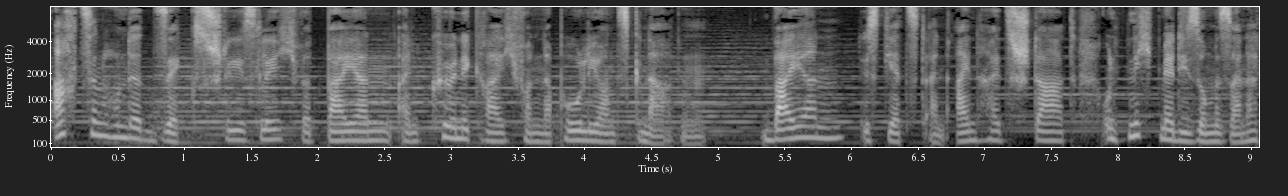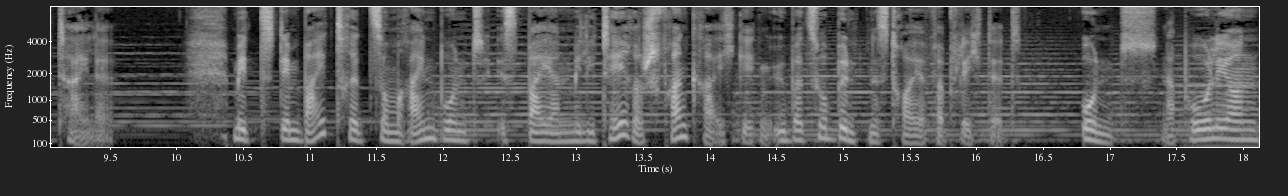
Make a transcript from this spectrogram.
1806 schließlich wird Bayern ein Königreich von Napoleons Gnaden. Bayern ist jetzt ein Einheitsstaat und nicht mehr die Summe seiner Teile. Mit dem Beitritt zum Rheinbund ist Bayern militärisch Frankreich gegenüber zur Bündnistreue verpflichtet. Und Napoleon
